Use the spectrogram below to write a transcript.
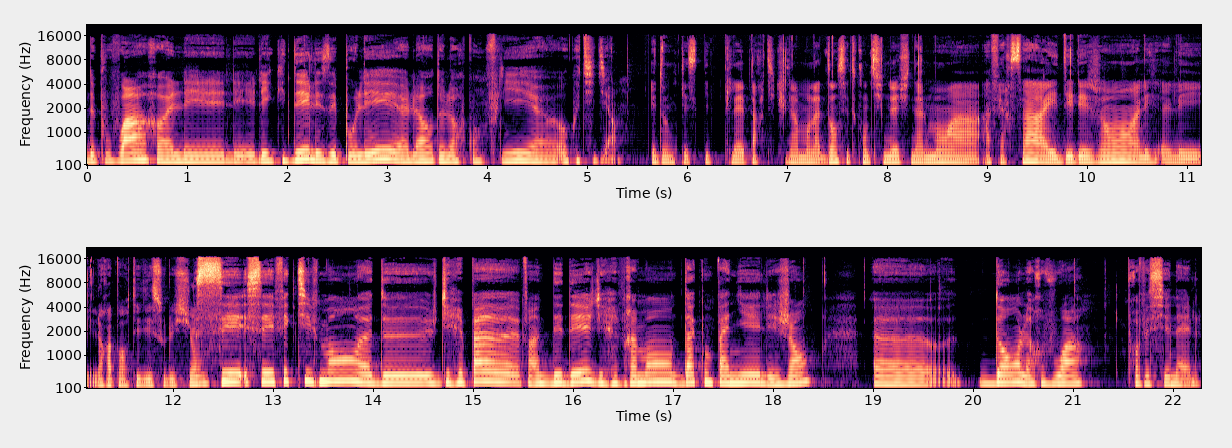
de pouvoir les, les, les, guider, les épauler lors de leurs conflits au quotidien. Et donc, qu'est-ce qui te plaît particulièrement là-dedans C'est de continuer finalement à, faire ça, à aider les gens, à, leur apporter des solutions? C'est effectivement euh, de, je dirais pas, enfin d'aider, je dirais vraiment d'accompagner les gens euh, dans leur voie professionnelle.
